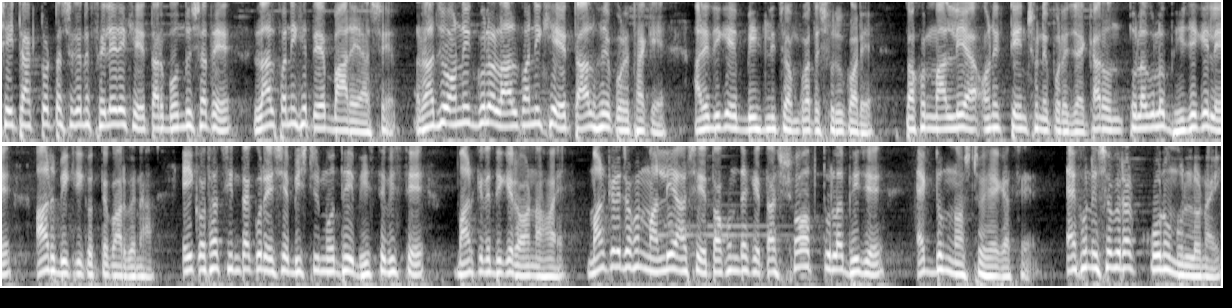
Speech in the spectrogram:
সেই ট্রাক্টরটা সেখানে ফেলে রেখে তার বন্ধুর সাথে লাল পানি খেতে বারে আসে। রাজু অনেকগুলো লাল পানি খেয়ে টাল হয়ে পড়ে থাকে আর এদিকে বিজলি চমকাতে শুরু করে। তখন মাল্লিয়া অনেক টেনশনে পড়ে যায় কারণ তুলাগুলো ভিজে গেলে আর বিক্রি করতে পারবে না। এই কথা চিন্তা করে সে বৃষ্টির মধ্যেই ভিজতে ভিজতে মার্কেটের দিকে রওনা হয়। মার্কেটে যখন মাল্লিয়া আসে তখন দেখে তার সব তুলা ভিজে একদম নষ্ট হয়ে গেছে। এখন এসবের আর কোনো মূল্য নাই।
